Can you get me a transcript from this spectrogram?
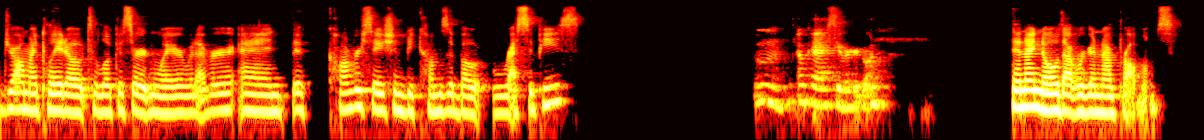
draw my plate out to look a certain way or whatever, and the conversation becomes about recipes, Mm, okay, I see where you're going. then I know that we're going to have problems.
